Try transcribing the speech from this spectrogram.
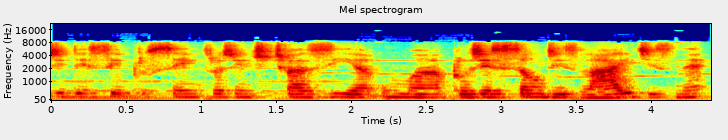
de descer para o centro, a gente fazia uma projeção de slides, né?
